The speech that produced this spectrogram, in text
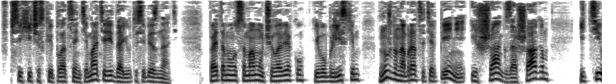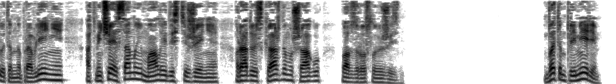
в психической плаценте матери, дают о себе знать. Поэтому самому человеку, его близким, нужно набраться терпения и шаг за шагом идти в этом направлении, отмечая самые малые достижения, радуясь каждому шагу во взрослую жизнь. В этом примере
